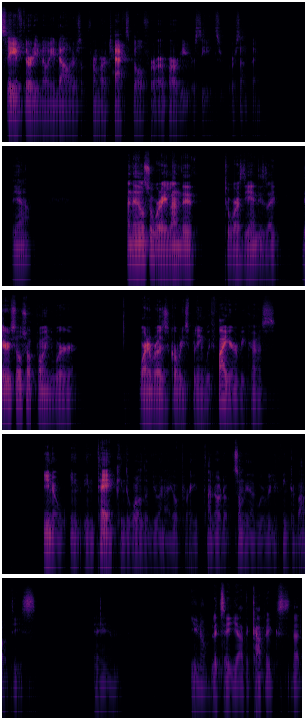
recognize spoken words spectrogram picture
save thirty million dollars from our tax bill for our Barbie receipts or something. Yeah. And then also where I landed towards the end is like there is also a point where Warner Bros. Discovery is playing with fire because, you know, in, in tech, in the world that you and I operate, a lot of something that we really think about is, um, you know, let's say yeah, the capex that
